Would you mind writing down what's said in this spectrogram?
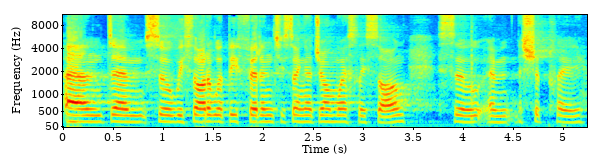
and um, so we thought it would be fitting to sing a John Wesley song, so um, it should play.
